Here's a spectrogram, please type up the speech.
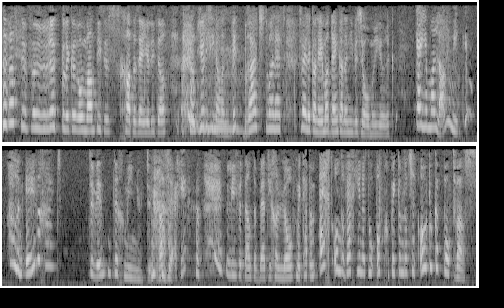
Wat een verrukkelijke romantische schatten zijn jullie toch. Jullie zien al een wit bruidstoilet, terwijl ik alleen maar denk aan een nieuwe zomerjurk. Ken je al lang, Mieke? Al een eeuwigheid. Twintig minuten. Wat zeg je? Lieve tante Betty, geloof me, ik heb hem echt onderweg hier naartoe opgepikt omdat zijn auto kapot was.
